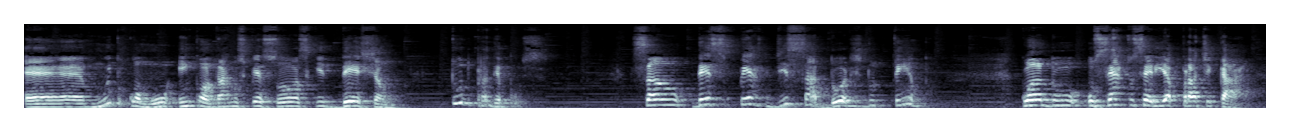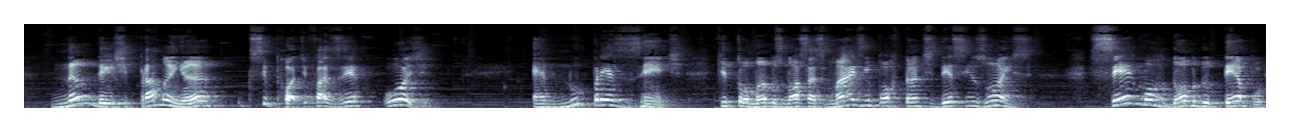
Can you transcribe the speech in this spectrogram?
É muito comum encontrarmos pessoas que deixam tudo para depois. São desperdiçadores do tempo. Quando o certo seria praticar, não deixe para amanhã o que se pode fazer hoje. É no presente que tomamos nossas mais importantes decisões. Ser mordomo do tempo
